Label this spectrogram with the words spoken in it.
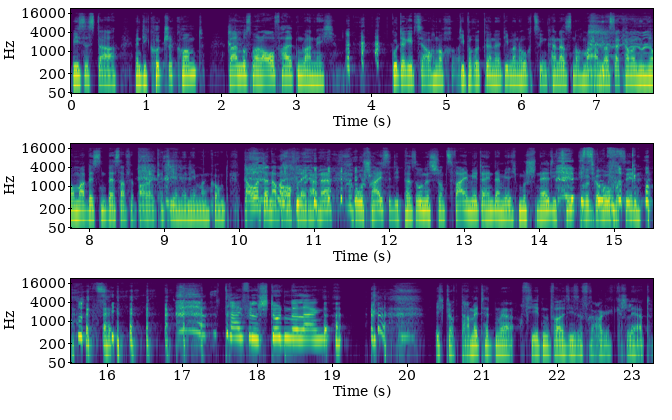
Wie ist es da? Wenn die Kutsche kommt, wann muss man aufhalten, wann nicht? Gut, da gibt's ja auch noch die Brücke, ne, die man hochziehen kann. Das ist nochmal anders. Da kann man sich noch mal ein bisschen besser verbarrikadieren, wenn jemand kommt. Dauert dann aber auch länger, ne? Oh scheiße, die Person ist schon zwei Meter hinter mir. Ich muss schnell die Zugbrücke, Zugbrücke hochziehen. Dreiviertel Stunde lang. Ich glaube, damit hätten wir auf jeden Fall diese Frage geklärt.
